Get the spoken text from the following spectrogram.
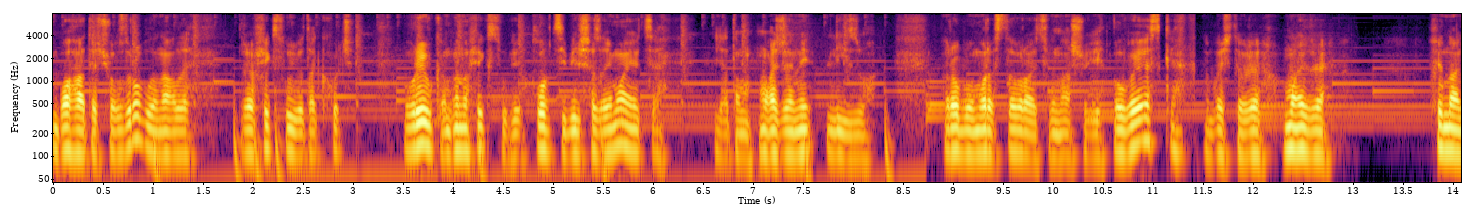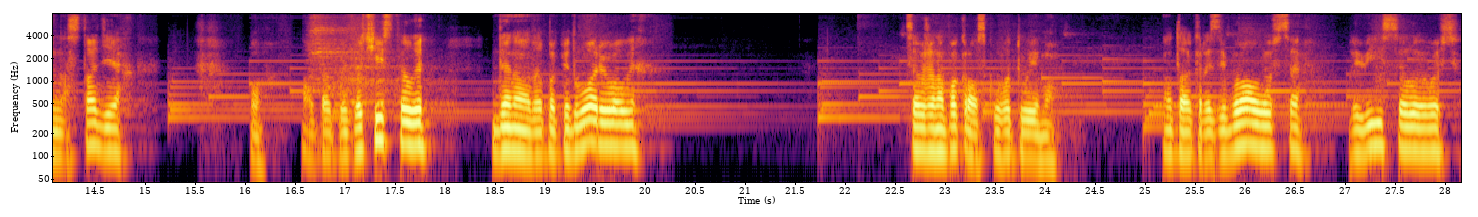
Багато чого зроблено, але треба фіксую так хоч уривками, але фіксую. Хлопці більше займаються, я там майже не лізу. Робимо реставрацію нашої ОВС. Бачите, вже майже фінальна стадія. О, отак зачистили, де треба попідварювали. Це вже на покраску готуємо. Отак розібрали все, вивісили ось.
